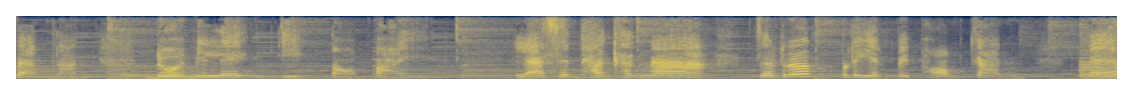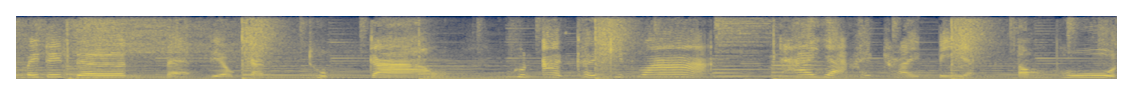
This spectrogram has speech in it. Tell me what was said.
แบบนั้น โดยไม่เร่งอีกต่อไป และเส้นทางข้างหน้าจะเริ่มเปลี่ยนไปพร้อมกัน แม้ไม่ได้เดินแบบเดียวกันทุกก้าว คุณอาจเคยคิดว่า ถ้าอยากให้ใครเปลี่ยนต้องพูด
